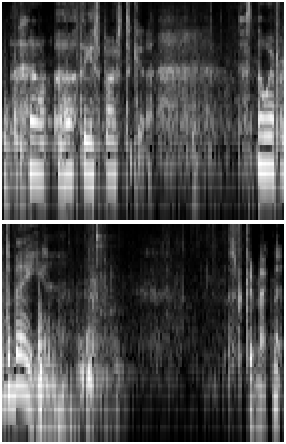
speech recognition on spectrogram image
And how on earth are you supposed to get? There's nowhere for it to be. That's a good magnet.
